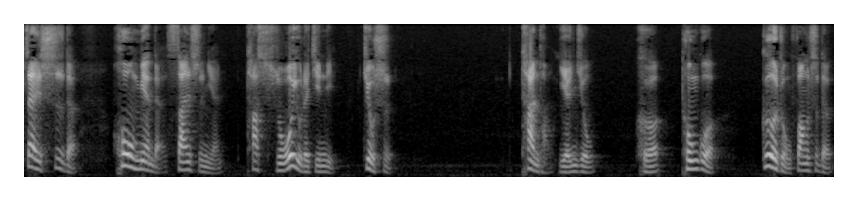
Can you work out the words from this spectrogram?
在世的后面的三十年。他所有的精力就是探讨、研究和通过各种方式的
